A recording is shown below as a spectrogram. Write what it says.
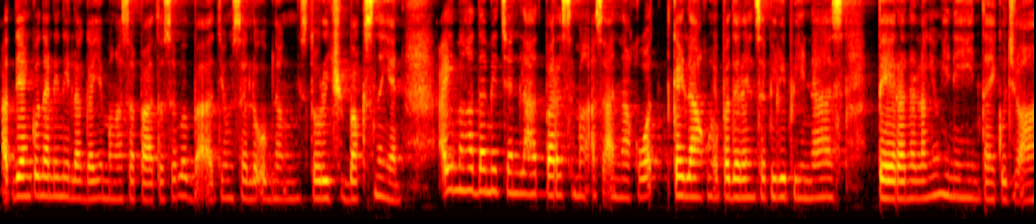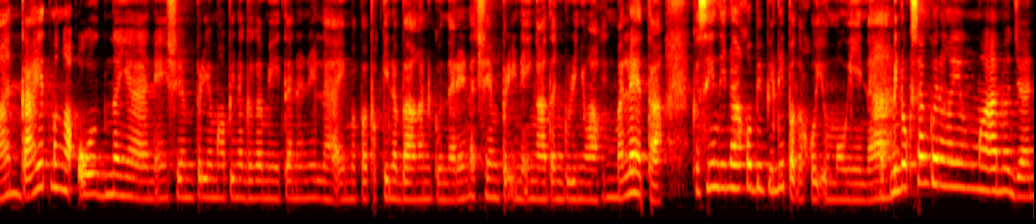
At diyan ko na rin nilagay yung mga sapatos sa baba at yung sa loob ng storage box na yan ay mga damit yan lahat para sa mga sa anak ko at kailangan kong ipadala yan sa Pilipinas. Pera na lang yung hinihintay ko dyan. Kahit mga old na yan, eh syempre yung mga pinagagamitan na nila ay mapapakinabangan ko na rin at syempre iniingatan ko rin yung aking maleta kasi hindi na ako bibili pag ako'y umuwi na. At binuksan ko na nga yung mga ano dyan,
